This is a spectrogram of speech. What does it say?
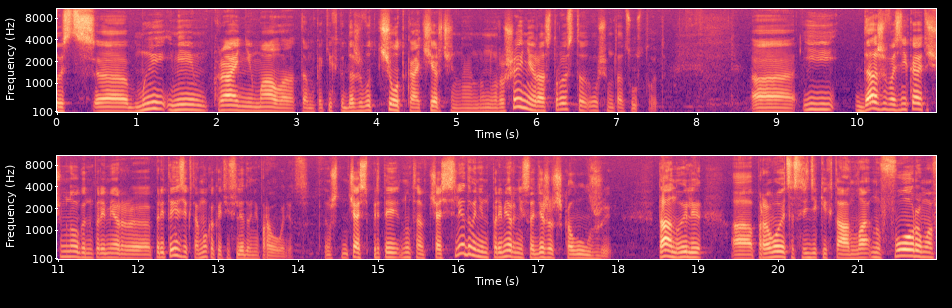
То есть э, мы имеем крайне мало там каких-то даже вот четко очерченные нарушения, расстройства, в общем-то, отсутствуют. Э, и даже возникает очень много, например, претензий к тому, как эти исследования проводятся. Потому что часть, претен... ну, там, часть исследований, например, не содержит шкалу лжи. Да, ну или а, проводится среди каких-то онлайн, ну, форумов,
